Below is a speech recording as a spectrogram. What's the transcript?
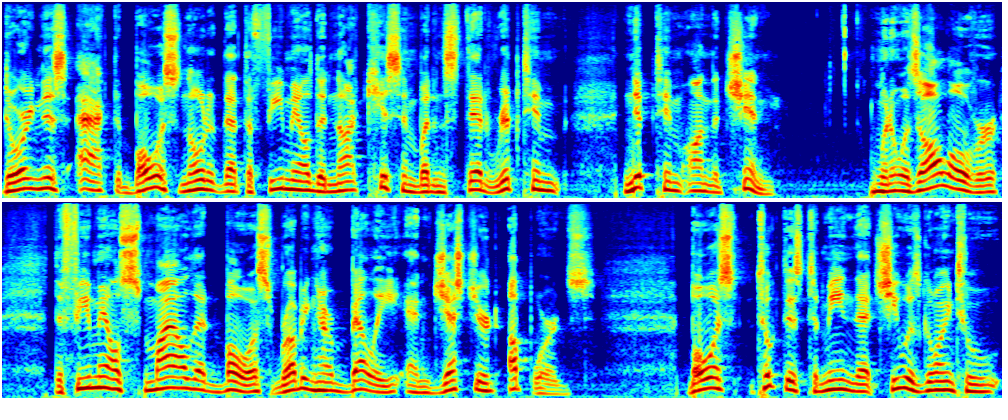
During this act, Boas noted that the female did not kiss him but instead ripped him nipped him on the chin. When it was all over, the female smiled at Boas, rubbing her belly, and gestured upwards. Boas took this to mean that she was going to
